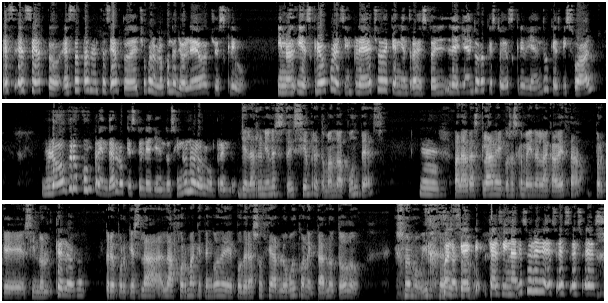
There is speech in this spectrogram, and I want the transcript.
es, es, cierto, es totalmente cierto. De hecho, por ejemplo, cuando yo leo, yo escribo. Y, no, y escribo por el simple hecho de que mientras estoy leyendo lo que estoy escribiendo, que es visual, logro comprender lo que estoy leyendo, si no, no lo comprendo. Y en las reuniones estoy siempre tomando apuntes Mm. Palabras clave, cosas que me vienen a la cabeza, porque si no... Pero porque es la, forma que tengo de poder asociar luego y conectarlo todo. Es una movida. Bueno, que, al final es, es, es, es,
